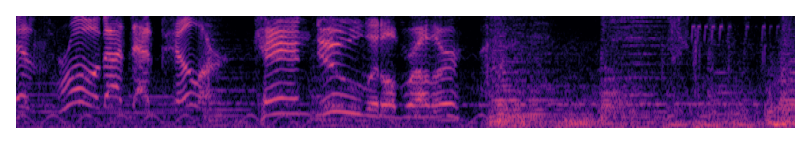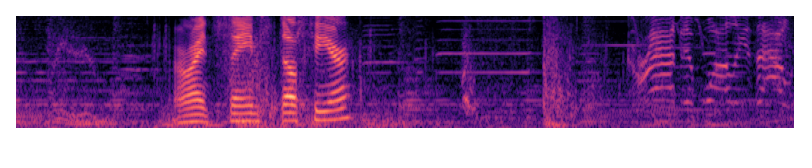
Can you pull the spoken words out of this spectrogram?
and throw him at that pillar. Can do, little brother. Alright, same stuff here. Grab him while he's out.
